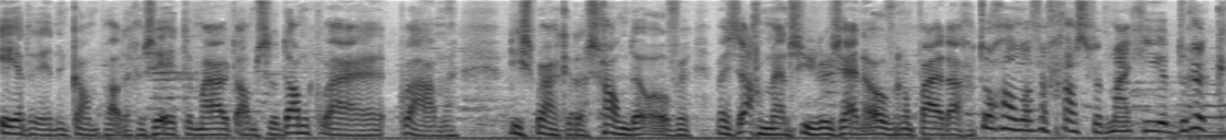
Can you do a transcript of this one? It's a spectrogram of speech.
eerder in een kamp hadden gezeten... maar uit Amsterdam kwamen, die spraken daar schande over. Wij ach mensen, jullie zijn over een paar dagen toch allemaal vergast. Wat maak je je druk?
